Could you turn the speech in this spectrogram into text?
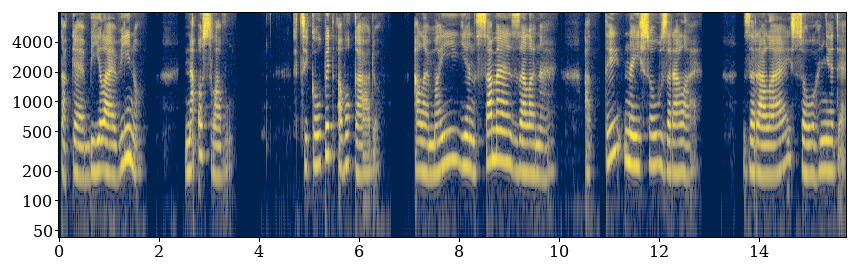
Také bílé víno na oslavu. Chci koupit avokádo, ale mají jen samé zelené a ty nejsou zralé. Zralé jsou hnědé.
